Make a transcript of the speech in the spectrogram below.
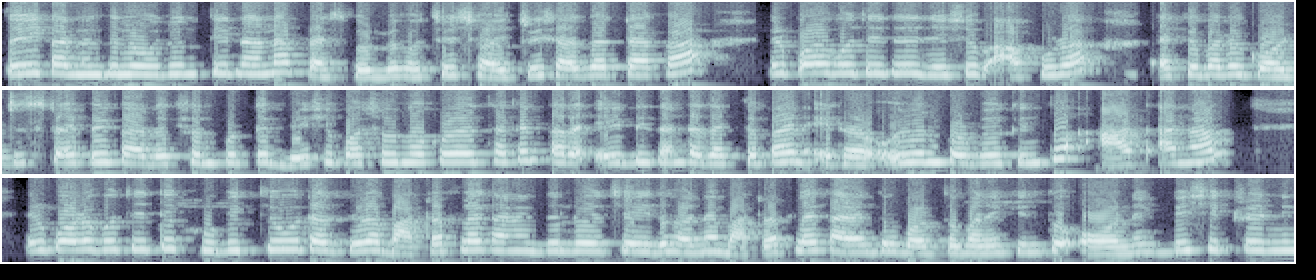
তো এই কানের দুলের ওজন তিন আনা প্রাইস করবে হচ্ছে ছয়ত্রিশ হাজার টাকা। এর পরবর্তীতে যেসব আপুরা একেবারে গর্জিয়াস টাইপের কালেকশন করতে বেশি পছন্দ করে থাকেন, তারা এই ডিজাইনটা দেখতে পারেন। এটার ওজন পড়বে কিন্তু আট আনা। এর পরবর্তীতে খুবই কিউট এক জোড়া বাটারফ্লাই কানের দুল রয়েছে। এই ধরনের বাটারফ্লাই কানের দুল বর্তমানে কিন্তু অনেক বেশি ট্রেন্ডিং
